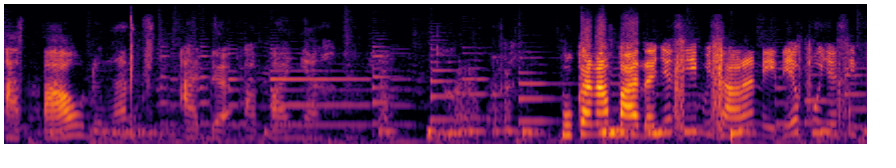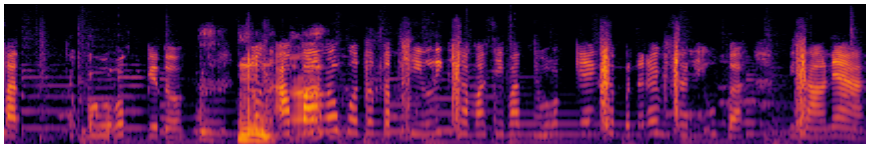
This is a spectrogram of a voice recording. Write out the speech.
atau dengan ada apanya. Bukan apa adanya sih, misalnya nih dia punya sifat buruk gitu. Terus Hmm. apa Hah? lo mau tetap healing sama sifat buruknya yang sebenarnya bisa diubah? Misalnya,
